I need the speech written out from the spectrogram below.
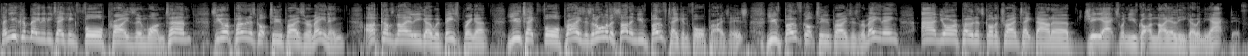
then you could maybe be taking four prizes in one turn. So your opponent's got two prizes remaining. Up comes Nihilego with Beastbringer. You take four prizes, and all of a sudden you've both taken four prizes. You've both got two prizes remaining, and your opponent's got to try and take down a GX when you've got a Nihilego in the active.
